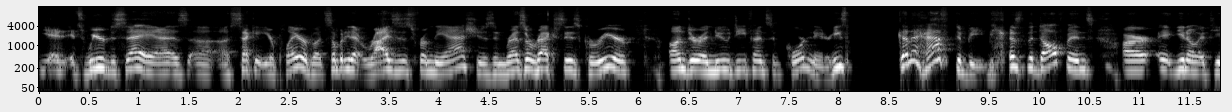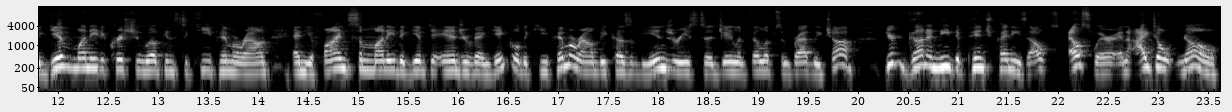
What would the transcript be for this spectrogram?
It's weird to say as a, a second year player, but somebody that rises from the ashes and resurrects his career under a new defensive coordinator. He's going to have to be because the Dolphins are, eh, you know, if you give money to Christian Wilkins to keep him around and you find some money to give to Andrew Van Ginkel to keep him around because of the injuries to Jaelan Phillips and Bradley Chubb, you're going to need to pinch pennies else, elsewhere. And I don't know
